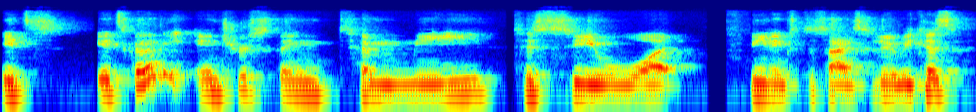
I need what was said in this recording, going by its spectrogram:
it's it's going to be interesting to me to see what Phoenix decides to do because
